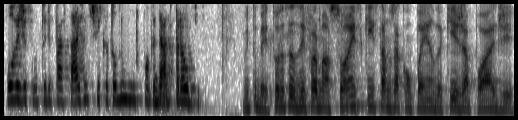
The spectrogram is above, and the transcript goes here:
Forra de Cultura e Pastagens, fica todo mundo convidado para ouvir. Muito bem, todas as informações, quem está nos acompanhando aqui já pode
